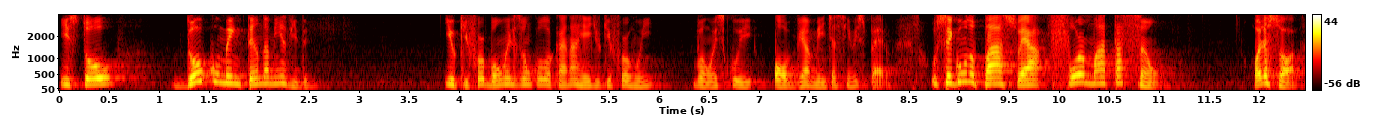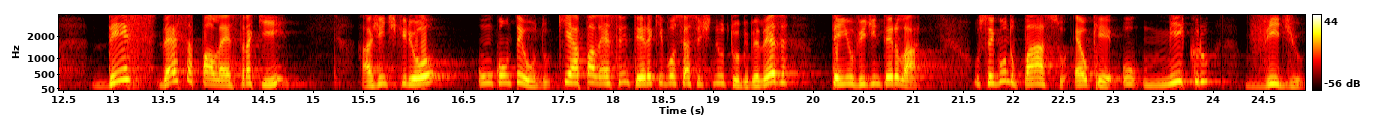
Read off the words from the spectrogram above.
Estou documentando a minha vida. E o que for bom, eles vão colocar na rede, o que for ruim, vão excluir. Obviamente, assim eu espero. O segundo passo é a formatação. Olha só, des, dessa palestra aqui, a gente criou um conteúdo, que é a palestra inteira que você assiste no YouTube, beleza? Tem o vídeo inteiro lá. O segundo passo é o que? O micro vídeo,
